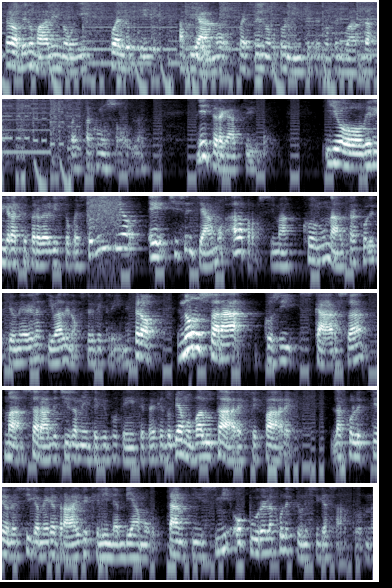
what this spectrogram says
però bene o male noi quello che abbiamo, questo è il nostro limite per quanto riguarda questa console. Niente ragazzi, io vi ringrazio per aver visto questo video e ci sentiamo alla prossima con un'altra collezione relativa alle nostre vetrine. Però non sarà così scarsa, ma sarà decisamente più potente perché dobbiamo valutare se fare la collezione Sega Mega Drive, che lì ne abbiamo tantissimi, oppure la collezione Sega Saturn.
